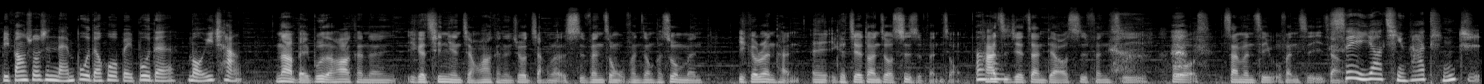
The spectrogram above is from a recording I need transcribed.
比方说是南部的或北部的某一场。那北部的话，可能一个青年讲话可能就讲了十分钟、五分钟，可是我们一个论坛诶一个阶段只有四十分钟，他直接占掉四分之一或三分之一、五分之一这样。所以要请他停止。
